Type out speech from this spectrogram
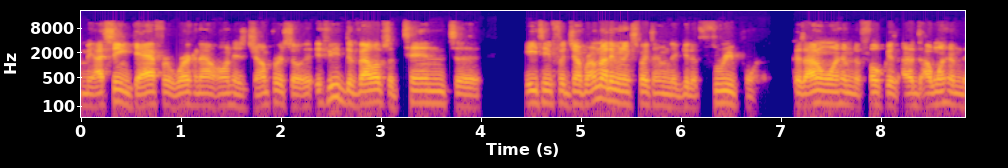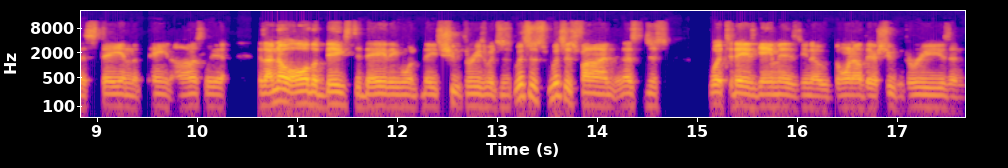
I mean, I seen Gafford working out on his jumper. So if he develops a 10 to 18 foot jumper, I'm not even expecting him to get a three pointer because I don't want him to focus. I, I, want him to stay in the paint, honestly, because I know all the bigs today they want they shoot threes, which is which is which is fine. That's just what today's game is. You know, going out there shooting threes and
